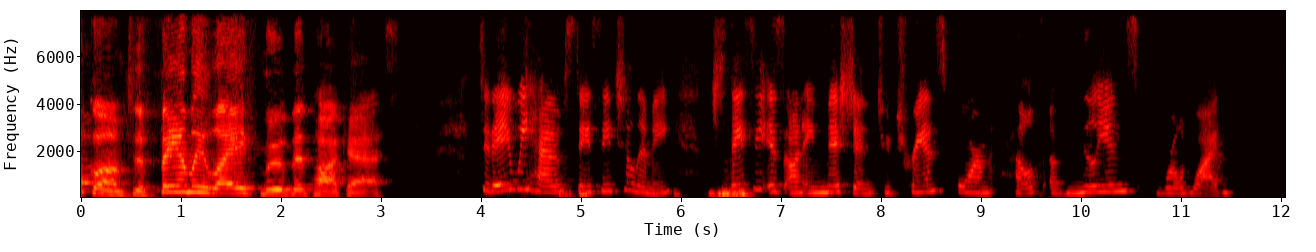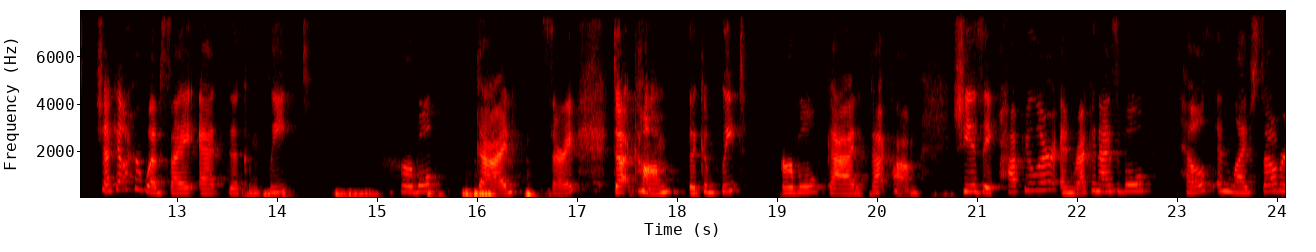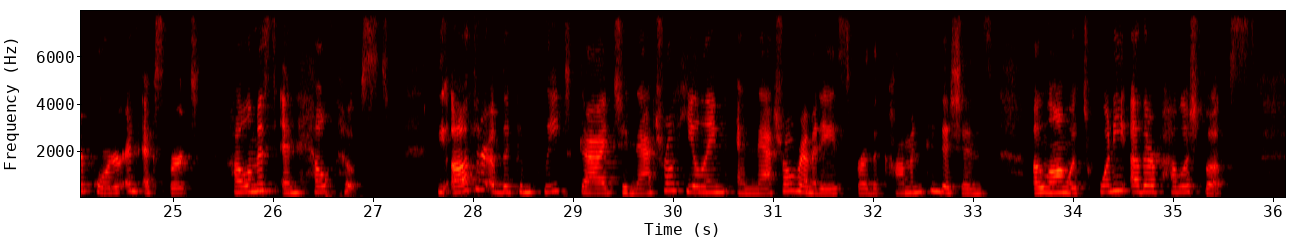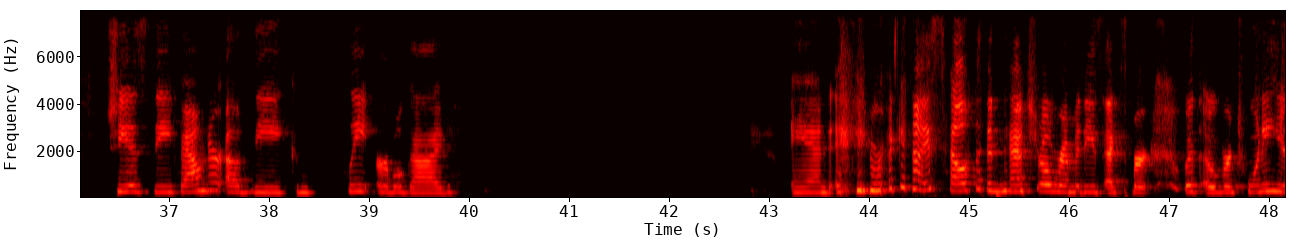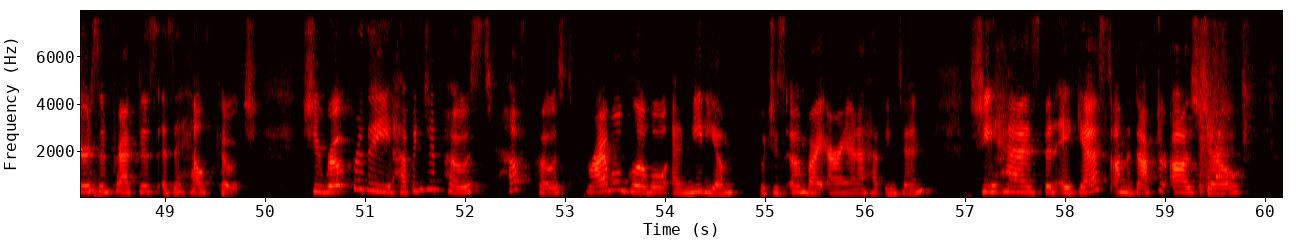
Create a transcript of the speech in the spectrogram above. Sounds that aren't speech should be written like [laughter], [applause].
Welcome to the Family Life Movement Podcast. Today we have Stacey Chillemi. Stacey is on a mission to transform health of millions worldwide. Check out her website at the complete herbal guide, sorry, dot com, the complete herbal guide.com. She is a popular and recognizable health and lifestyle reporter and expert, columnist, and health host the author of the complete guide to natural healing and natural remedies for the common conditions, along with 20 other published books. She is the founder of the complete herbal guide and [laughs] a recognized health and natural remedies expert with over 20 years in practice as a health coach. She wrote for the Huffington Post, HuffPost, Thrive Global, and Medium, which is owned by Arianna Huffington. She has been a guest on the Dr. Oz show,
